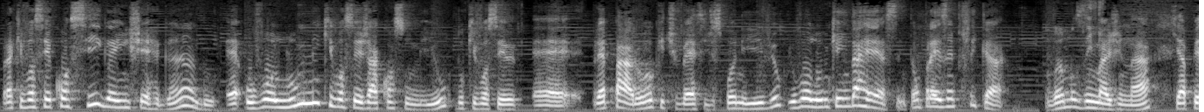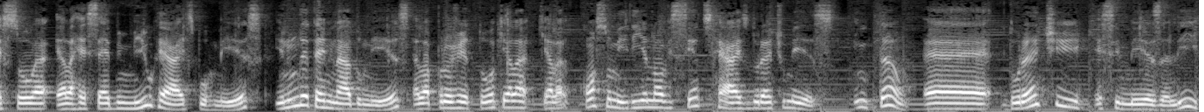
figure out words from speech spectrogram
para que você consiga ir enxergando é, o volume que você já consumiu, do que você é, preparou que tivesse disponível e o volume que ainda resta. Então, para exemplificar, Vamos imaginar que a pessoa ela recebe mil reais por mês e num determinado mês ela projetou que ela, que ela consumiria 900 reais durante o mês. Então, é, durante esse mês ali,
